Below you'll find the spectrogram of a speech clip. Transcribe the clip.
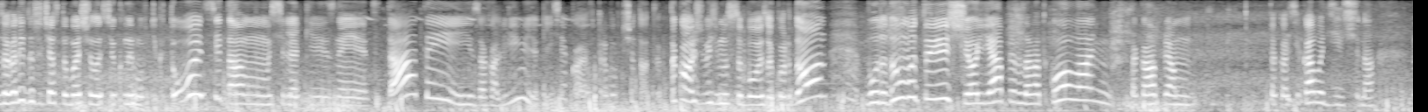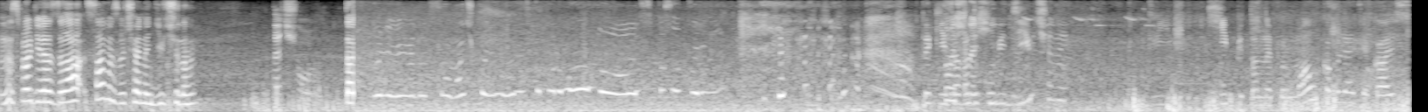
Взагалі дуже часто бачила цю книгу в Тіктоці, там всілякі з неї цитати, і взагалі якийсь я кайф, треба почитати. Також візьму з собою за кордон, буду думати, що я прям загадкова, така прям така цікава дівчина. Насправді я за саме звичайна дівчина. Та чого? Блін, собачка немножко порвалась, посмотри. Такі загадкові дівчини Дві хіппі та неформалка, блядь, якась.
